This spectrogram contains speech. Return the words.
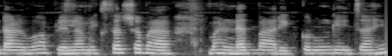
डाळवं आपल्याला मिक्सरच्या भा भांड्यात बारीक करून घ्यायचं आहे.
